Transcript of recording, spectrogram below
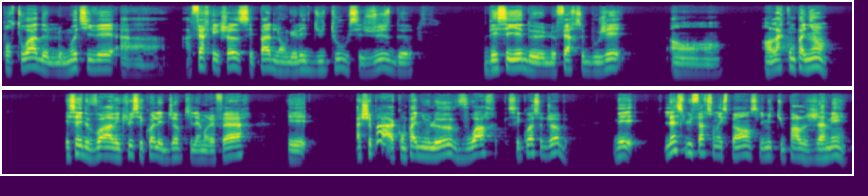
pour toi de le motiver à, faire quelque chose, c'est pas de l'engueuler du tout, c'est juste de d'essayer de le faire se bouger en, l'accompagnant. Essaye de voir avec lui c'est quoi les jobs qu'il aimerait faire et ah, je sais pas, accompagne-le, voir c'est quoi ce job. Mais laisse lui faire son expérience, limite tu parles jamais.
